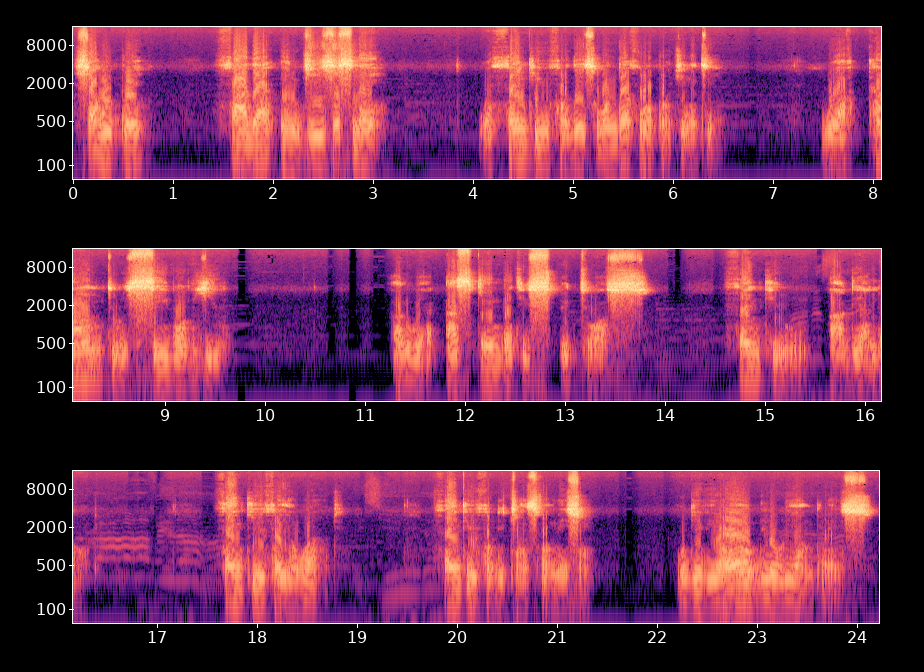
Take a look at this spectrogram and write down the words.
Shall we pray? Father, in Jesus' name, we thank you for this wonderful opportunity. We have come to receive of you. And we are asking that you speak to us. Thank you, our dear Lord. Thank you for your word. Thank you for the transformation. We give you all glory and praise.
